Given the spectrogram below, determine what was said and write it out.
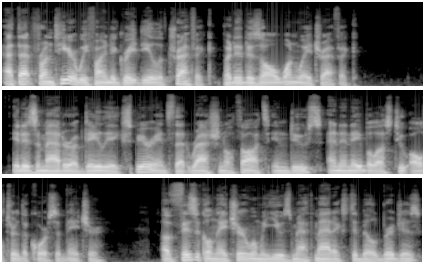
At that frontier, we find a great deal of traffic, but it is all one way traffic. It is a matter of daily experience that rational thoughts induce and enable us to alter the course of nature. Of physical nature, when we use mathematics to build bridges,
